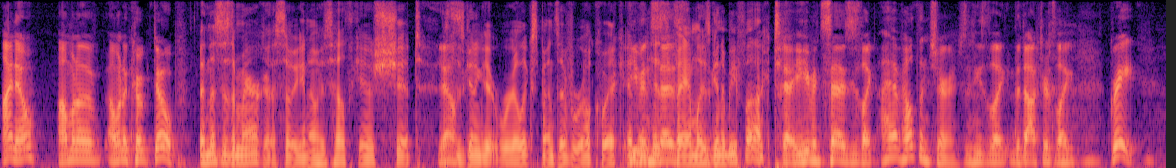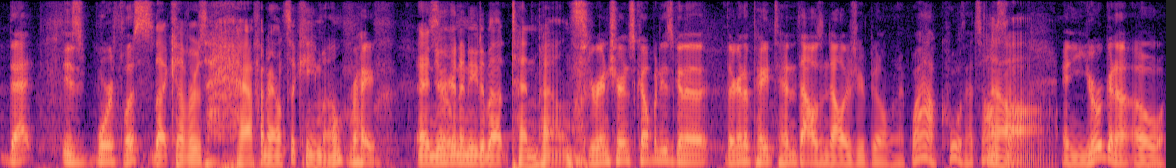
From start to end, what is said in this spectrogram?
I know. I'm gonna I'm gonna cook dope. and this is America, so you know his healthcare is shit. Yeah. This is gonna get real expensive real quick, and Even then his says- family's gonna be fucked. Yeah, he even says he's like, I have health insurance, and he's like, the doctor's like, great, that is worthless, That covers half an ounce of chemo, right? and you're gonna need about ten pounds. Your insurance company's gonna they're gonna pay ten thousand dollars your bill. And I'm like, wow, cool, that's awesome. Aw. And you're gonna owe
